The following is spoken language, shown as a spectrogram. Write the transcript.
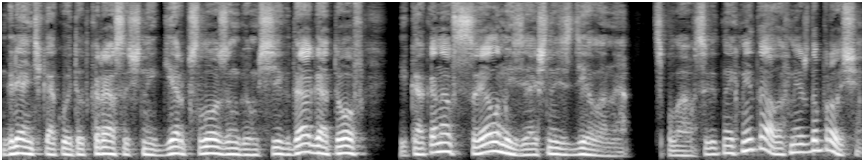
Гляньте, какой тут красочный герб с лозунгом «Всегда готов», и как она в целом изящно сделана. Сплав цветных металлов, между прочим.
